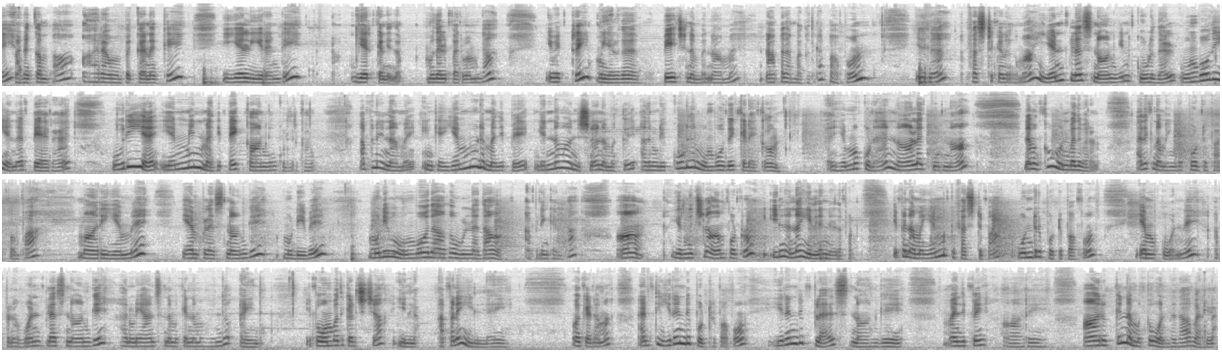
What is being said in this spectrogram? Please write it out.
வணக்கம்ப்பா ஆறாம் வகுப்பு கணக்கு. இயல் இரண்டு. இயற்கணிதம். முதல் பருவம்னா இவற்றை முயல்க. பேஜ் நம்பர் நாம் நாற்பதாம் பக்கத்தில் பார்ப்போம். இதில் ஃபஸ்ட்டு கணக்கமாக என் ப்ளஸ் நான்கின் கூடுதல் ஒம்பது என பெற உரிய எம்மின் மதிப்பை காண்க கொடுத்துருக்காங்க. அப்படி நாம் இங்கே எம்மோட மதிப்பு என்னவா இருந்துச்சுன்னா நமக்கு அதனுடைய கூடுதல் ஒம்பது கிடைக்கும். எம்மு கூட நாளை கூடனா நமக்கு ஒன்பது வரணும். அதுக்கு நம்ம இங்கே போட்டு பார்ப்போம்ப்பா. மாறி எம்மு எம் ப்ளஸ் நான்கு முடிவு. முடிவு ஒம்போதாக உள்ளதா அப்படின்னு கேட்டால் ஆம். இருந்துச்சுன்னா ஆம் போட்டுரும். இல்லைன்னா இல்லைன்னு எழுதப்படும் இப்போ நம்ம எம்முக்கு ஃபஸ்ட்டுப்பா ஒன்று போட்டு பார்ப்போம். எம்முக்கு ஒன்று அப்போ நான் ஒன் ப்ளஸ் நான்கு அதனுடைய ஆன்சர் நமக்கு என்னமா வந்து ஐந்து. இப்போ ஒம்பது கிடச்சிச்சா? இல்லை. அப்போனா இல்லை. ஓகேடாமா அடுத்து இரண்டு போட்டு பார்ப்போம். இரண்டு ப்ளஸ் நான்கு. மதிப்பு ஆறு. ஆறுக்கு நமக்கு ஒன்பதாக வரல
